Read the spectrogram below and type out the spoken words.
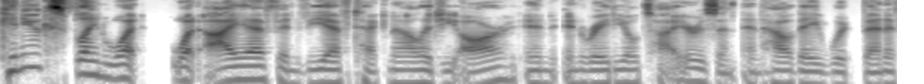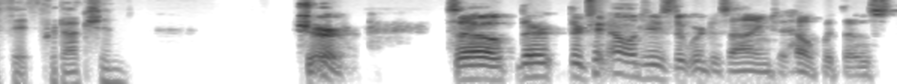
Can you explain what, what IF and VF technology are in, in radial tires and, and how they would benefit production? Sure. So they're they're technologies that were designed to help with those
